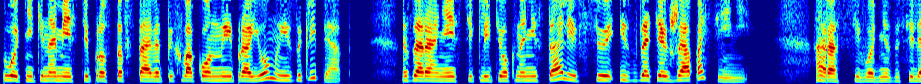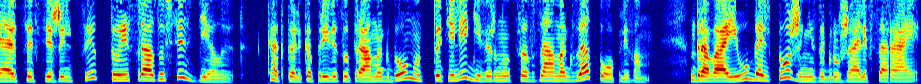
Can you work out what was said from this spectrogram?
Плотники на месте просто вставят их в оконные проемы и закрепят. Заранее стеклить окна не стали, все из-за тех же опасений. А раз сегодня заселяются все жильцы, то и сразу все сделают. Как только привезут рамы к дому, то телеги вернутся в замок за топливом. Дрова и уголь тоже не загружали в сарае.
